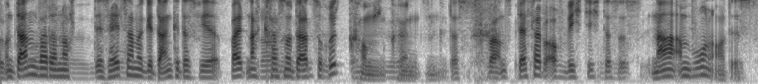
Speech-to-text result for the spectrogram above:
Mhm. Und dann war da noch der seltsame Gedanke, dass wir bald nach Krasnodar zurückkommen könnten. Das war uns deshalb auch wichtig, dass es nah am Wohnort ist.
